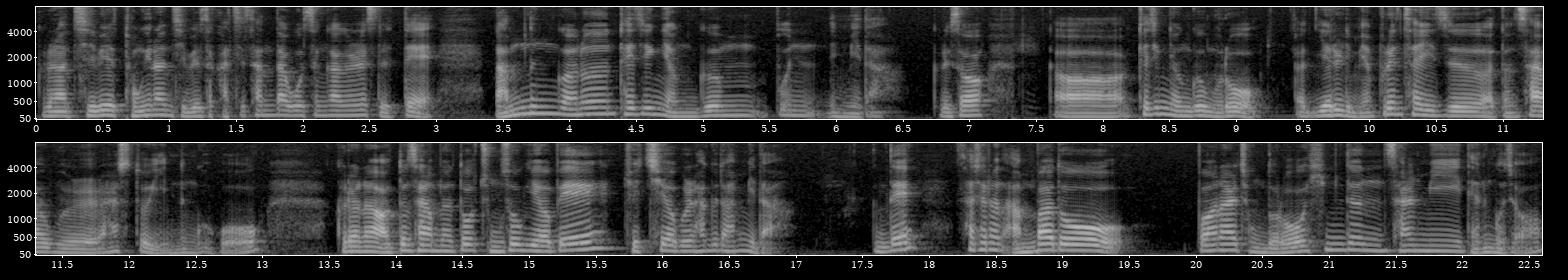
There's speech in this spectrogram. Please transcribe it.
그러나 집에 동일한 집에서 같이 산다고 생각을 했을 때 남는 거는 퇴직연금뿐입니다. 그래서 어, 퇴직연금으로 예를 들면 프랜차이즈 어떤 사업을 할 수도 있는 거고 그러나 어떤 사람들은 또 중소기업에 재취업을 하기도 합니다. 근데 사실은 안 봐도 뻔할 정도로 힘든 삶이 되는 거죠.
